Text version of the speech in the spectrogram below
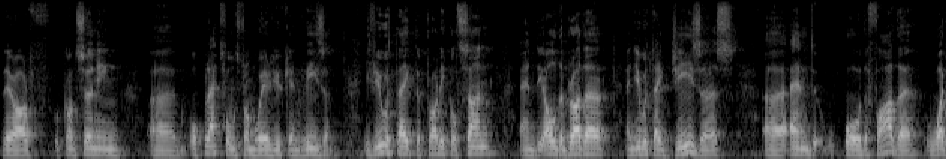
there are concerning uh, or platforms from where you can reason. If you would take the prodigal son and the older brother and you would take Jesus uh, and or the father, what,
